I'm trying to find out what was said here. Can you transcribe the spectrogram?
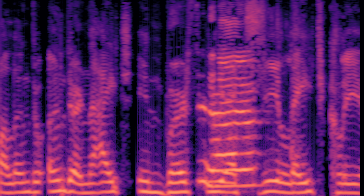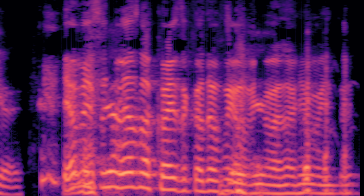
falando Under Night in Birth EXE Late Clear. Eu pensei a mesma coisa quando eu fui ouvir, mano. Eu ri muito.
